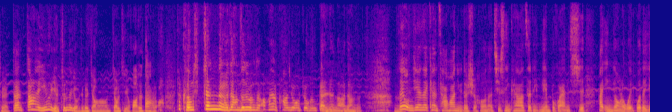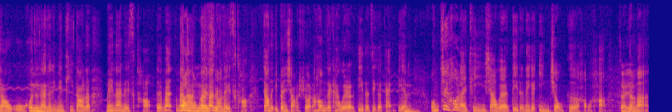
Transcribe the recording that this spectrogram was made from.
对，但当然，因为也真的有这个交交际花，所以大家说啊，这可能是真的这样子，对不对？啊，要看就就很感人啊，这样子。嗯、所以，我们今天在看《茶花女》的时候呢，其实你看到这里面，不管是他引用了韦伯的《幺五》，或者在这里面提到了梅奈雷斯考的曼曼曼曼曼农雷斯考这样的一本小说，然后我们再看威尔第的这个改编。嗯我们最后来听一下威尔第的那个饮酒歌，好不好？那么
